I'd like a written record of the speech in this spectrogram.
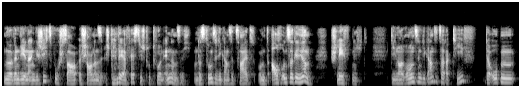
Nur wenn wir in ein Geschichtsbuch schauen, dann stellen wir ja fest, die Strukturen ändern sich. Und das tun sie die ganze Zeit. Und auch unser Gehirn schläft nicht. Die Neuronen sind die ganze Zeit aktiv da oben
